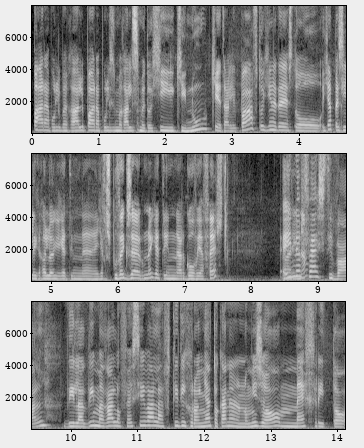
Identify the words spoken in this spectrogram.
πάρα πολύ μεγάλη, πάρα πολύ μεγάλη συμμετοχή κοινού και τα λοιπά. Αυτό γίνεται στο. Για πες λίγα λόγια για, την, ε, για αυτούς που δεν ξέρουν για την Αργόβια Fest. Ε, Είναι Μαρίνα. φεστιβάλ, δηλαδή μεγάλο φεστιβάλ. Αυτή τη χρονιά το κάνανε νομίζω μέχρι το.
